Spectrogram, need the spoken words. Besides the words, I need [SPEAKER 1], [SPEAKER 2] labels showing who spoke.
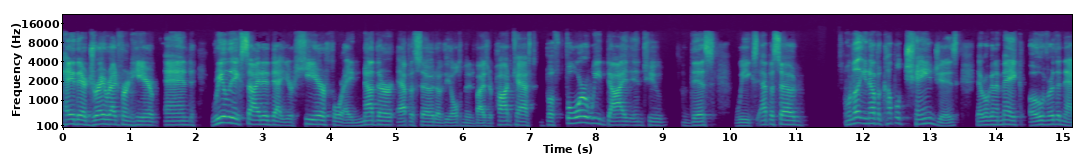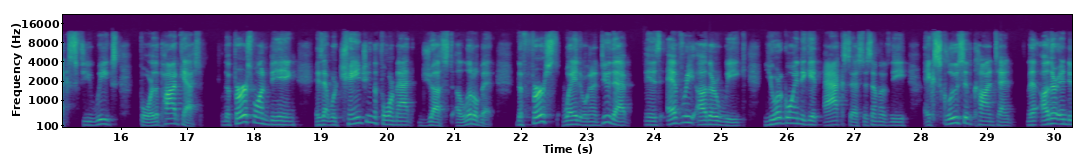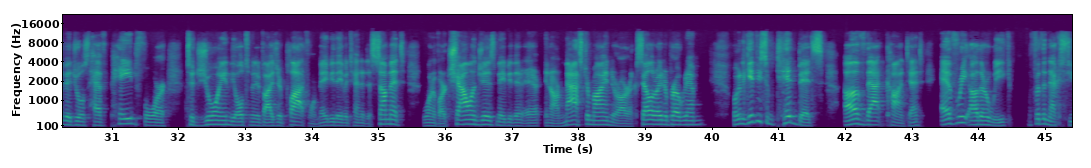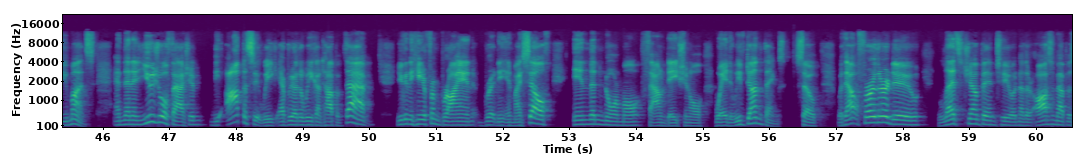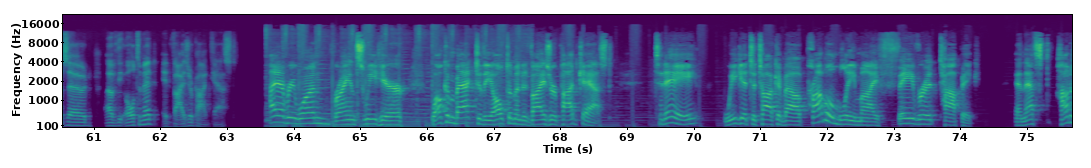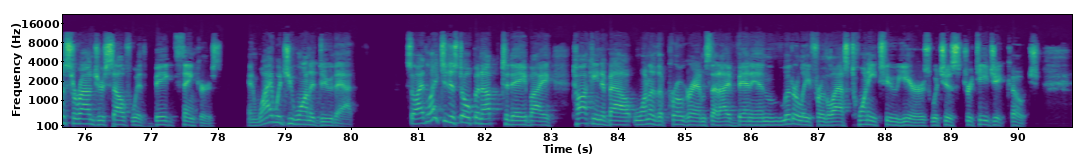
[SPEAKER 1] Hey there, Dre Redfern here, and really excited that you're here for another episode of the Ultimate Advisor podcast. Before we dive into this week's episode, I want to let you know of a couple changes that we're going to make over the next few weeks for the podcast. The first one being is that we're changing the format just a little bit. The first way that we're going to do that is every other week, you're going to get access to some of the exclusive content that other individuals have paid for to join the Ultimate Advisor platform. Maybe they've attended a summit, one of our challenges, maybe they're in our mastermind or our accelerator program. We're going to give you some tidbits of that content every other week for the next few months. And then, in usual fashion, the opposite week, every other week on top of that, you're going to hear from Brian, Brittany, and myself in the normal foundational way that we've done things. So, without further ado, let's jump into another awesome episode of the Ultimate Advisor Podcast.
[SPEAKER 2] Hi, everyone. Brian Sweet here. Welcome back to the Ultimate Advisor Podcast. Today, we get to talk about probably my favorite topic, and that's how to surround yourself with big thinkers. And why would you want to do that? So I'd like to just open up today by talking about one of the programs that I've been in literally for the last 22 years, which is Strategic Coach.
